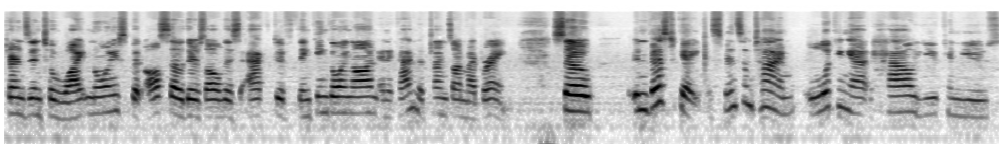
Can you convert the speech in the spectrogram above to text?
turns into white noise, but also there's all this active thinking going on, and it kind of turns on my brain. So, investigate, spend some time looking at how you can use,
